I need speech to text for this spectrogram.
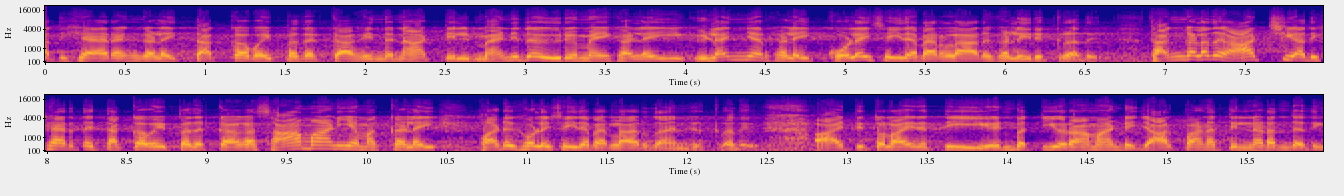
அதிகாரங்களை தக்க வைப்பதற்காக இந்த நாட்டில் மனித உரிமைகளை இளைஞர்களை கொலை செய்த வரலாறுகள் இருக்கிறது. தங்களது ஆட்சி அதிகாரத்தை தக்க வைப்பதற்காக சாமானிய மக்களை படுகொலை செய்த வரலாறு தான் இருக்கிறது. ஆயிரத்தி தொள்ளாயிரத்தி எண்பத்தி ஓராம் ஆண்டு யாழ்ப்பாணத்தில் நடந்தது.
